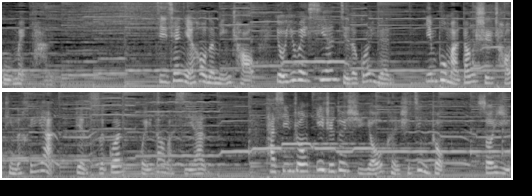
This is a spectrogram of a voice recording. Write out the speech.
古美谈。几千年后的明朝，有一位西安籍的官员，因不满当时朝廷的黑暗，便辞官回到了西安。他心中一直对许由很是敬重，所以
